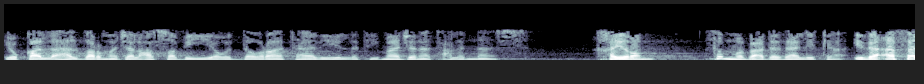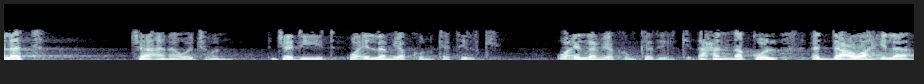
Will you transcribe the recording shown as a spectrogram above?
يقال لها البرمجة العصبية والدورات هذه التي ما جنت على الناس خيرا. ثم بعد ذلك إذا أفلت جاءنا وجه جديد وإن لم يكن كتلك وإن لم يكن كذلك نحن نقول الدعوة إلى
